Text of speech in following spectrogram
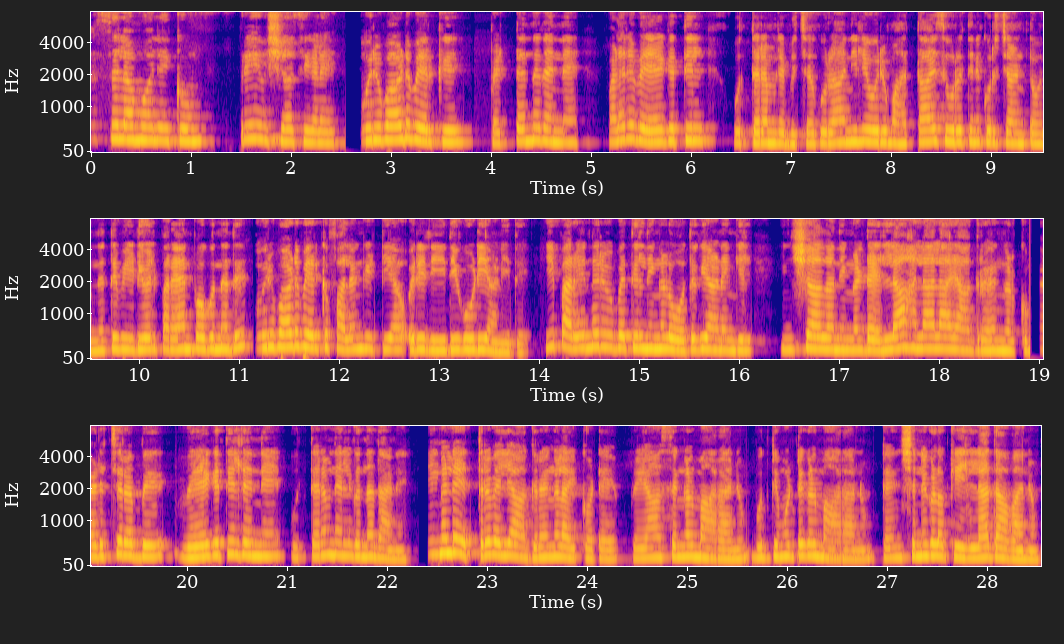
അസ്സലാമു അലൈക്കും. പ്രിയ വിശ്വാസികളെ ഒരുപാട് പേർക്ക് പെട്ടെന്ന് തന്നെ വളരെ വേഗത്തിൽ ഉത്തരം ലഭിച്ച ഖുറാനിലെ ഒരു മഹത്തായ സൂറത്തിനെ കുറിച്ചാണ് കേട്ടോ ഇന്നത്തെ വീഡിയോയിൽ പറയാൻ പോകുന്നത്. ഒരുപാട് പേർക്ക് ഫലം കിട്ടിയ ഒരു രീതി കൂടിയാണിത്. ഈ പറയുന്ന രൂപത്തിൽ നിങ്ങൾ ഓതുകയാണെങ്കിൽ ഇൻഷാല്ല നിങ്ങളുടെ എല്ലാ ഹലാലായ ആഗ്രഹങ്ങൾക്കും പഠിച്ച റബ്ബ് വേഗത്തിൽ തന്നെ ഉത്തരം നൽകുന്നതാണ്. നിങ്ങളുടെ എത്ര വലിയ ആഗ്രഹങ്ങളായിക്കോട്ടെ പ്രയാസങ്ങൾ മാറാനും ബുദ്ധിമുട്ടുകൾ മാറാനും ടെൻഷനുകളൊക്കെ ഇല്ലാതാവാനും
